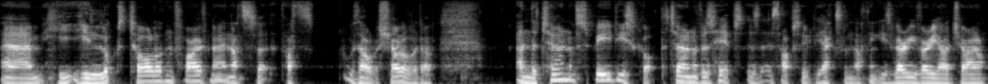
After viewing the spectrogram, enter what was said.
Um, he he looks taller than five nine. That's uh, that's without a shadow of a doubt. And the turn of speed he's got, the turn of his hips is, is absolutely excellent. I think he's very, very agile.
